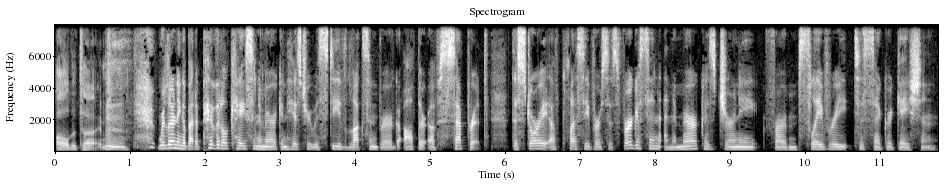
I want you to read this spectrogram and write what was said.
all the time. Mm. We're learning about a pivotal case in American history with Steve Luxenberg, author of Separate, the story of Plessy versus Ferguson and America's journey from slavery to segregation.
